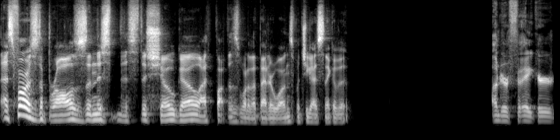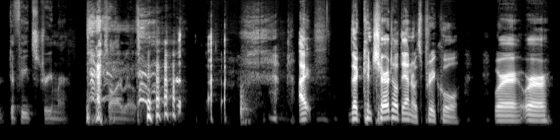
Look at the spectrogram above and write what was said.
as far as the brawls and this this this show go, I thought this was one of the better ones. What you guys think of it? Underfaker defeats Streamer. That's all I wrote. I the con-chair-to at the end was pretty cool. Where where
